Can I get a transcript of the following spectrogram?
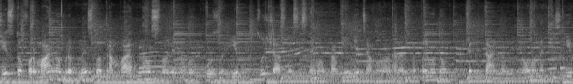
Чисто формально виробництво трамваїв на основі нових кузовів, сучасної системи управління тяговим електроприводом, капітально відновлених візків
